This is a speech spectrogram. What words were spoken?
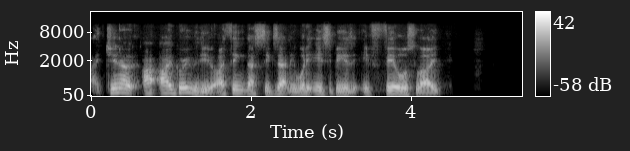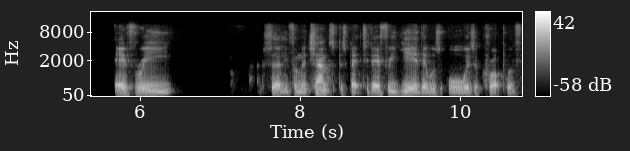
I, do you know? I, I agree with you. I think that's exactly what it is because it feels like every, certainly from the champs' perspective, every year there was always a crop of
